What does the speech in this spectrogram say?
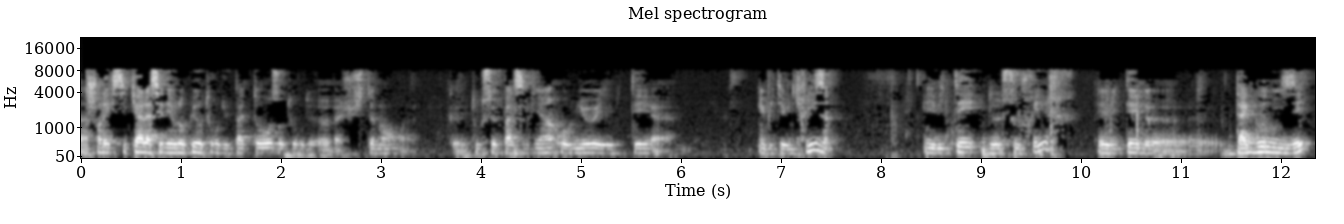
un champ lexical assez développé autour du pathos, autour de bah, justement euh, que tout se passe bien au mieux éviter, euh, éviter une crise. éviter de souffrir, éviter d'agoniser.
